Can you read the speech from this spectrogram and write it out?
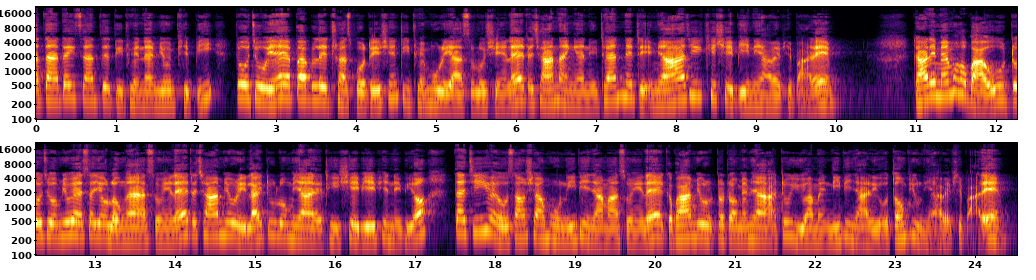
အတန်တိတ်စမ်းသစ်တီထွင်တဲ့မြို့ဖြစ်ပြီးတိုကျိုရဲ့ public transportation တီထွင်မှုတွေအားဆိုလို့ရှိရင်လည်းတခြားနိုင်ငံတွေထက်နှစ်တည်းအများကြီးခိရှိပြေးနေရပဲဖြစ်ပါတယ်။ဒါတွေမှမဟုတ်ပါဘူးတိုကျိုမြို့ရဲ့စက်ရုပ်လုပ်ငန်းဆိုရင်လည်းတခြားမြို့တွေလိုက်တူလို့မရတဲ့အထိရှေ့ပြေးဖြစ်နေပြီးတော့တက်ကြီးရွယ်ကိုစောင့်ရှောက်မှုနီးပညာမှာဆိုရင်လည်းကမ္ဘာမြို့တော်တော်များများအတူယူရမယ့်နီးပညာတွေကိုအသုံးပြုနေရပဲဖြစ်ပါတယ်။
